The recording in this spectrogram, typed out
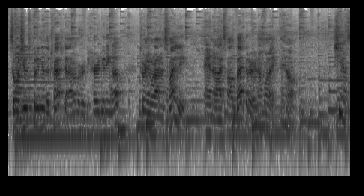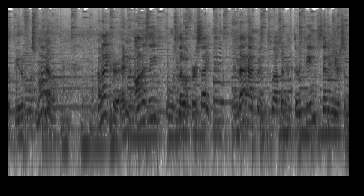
So when she was putting in the trash can, I remember her, her getting up, turning around and smiling, and uh, I smiled back at her, and I'm like, damn, she has a beautiful smile. I like her, and honestly, it was love at first sight, and that happened 2013, seven years ago.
